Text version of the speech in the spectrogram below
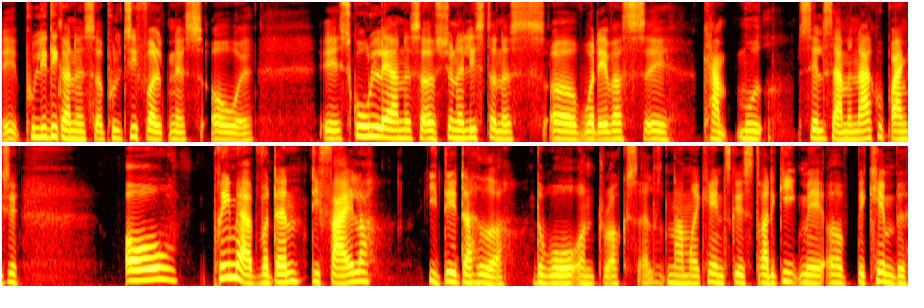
øh, politikernes og politifolkenes og øh, øh, skolelærernes og journalisternes og whatevers øh, kamp mod selvsamme narkobranche. Og primært, hvordan de fejler i det, der hedder The War on Drugs, altså den amerikanske strategi med at bekæmpe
